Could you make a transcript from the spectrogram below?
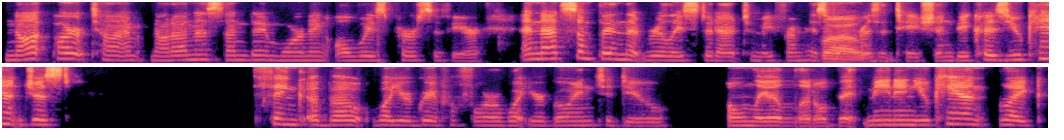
Not part time, not on a Sunday morning, always persevere. And that's something that really stood out to me from his wow. whole presentation because you can't just think about what you're grateful for, what you're going to do only a little bit, meaning you can't like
